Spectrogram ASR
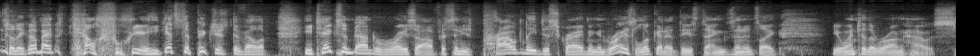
So they go back to California. He gets the pictures developed. He takes them down to Roy's office and he's proudly describing, and Roy's looking at these things and it's like, You went to the wrong house.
